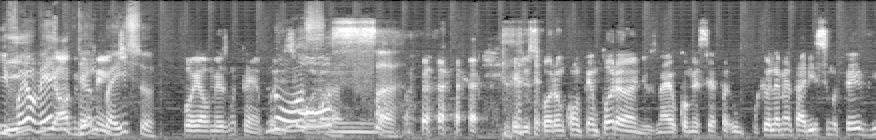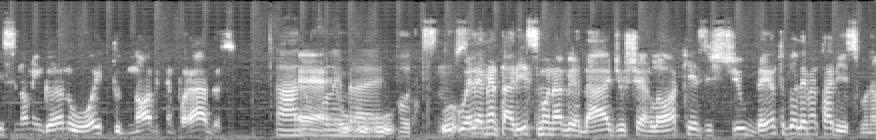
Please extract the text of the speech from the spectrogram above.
e, foi ao mesmo e, tempo, é isso? Foi ao mesmo tempo. Nossa! Eles foram, eles foram contemporâneos, né? Eu comecei a, porque o Elementaríssimo teve, se não me engano, oito, nove temporadas. Ah, não é, vou lembrar. O, o, o, o, Elementaríssimo, na verdade, o Sherlock existiu dentro do Elementaríssimo. Né?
